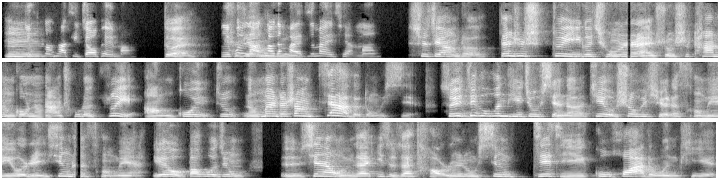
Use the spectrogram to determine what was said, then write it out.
嗯，你会让它去交配吗？对，你会拿它的孩子卖钱吗？是这样的，但是对一个穷人来说，是他能够拿出的最昂贵，就能卖得上价的东西。所以这个问题就显得既有社会学的层面，也有人性的层面，也有包括这种。呃，现在我们在一直在讨论这种性阶级固化的问题，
